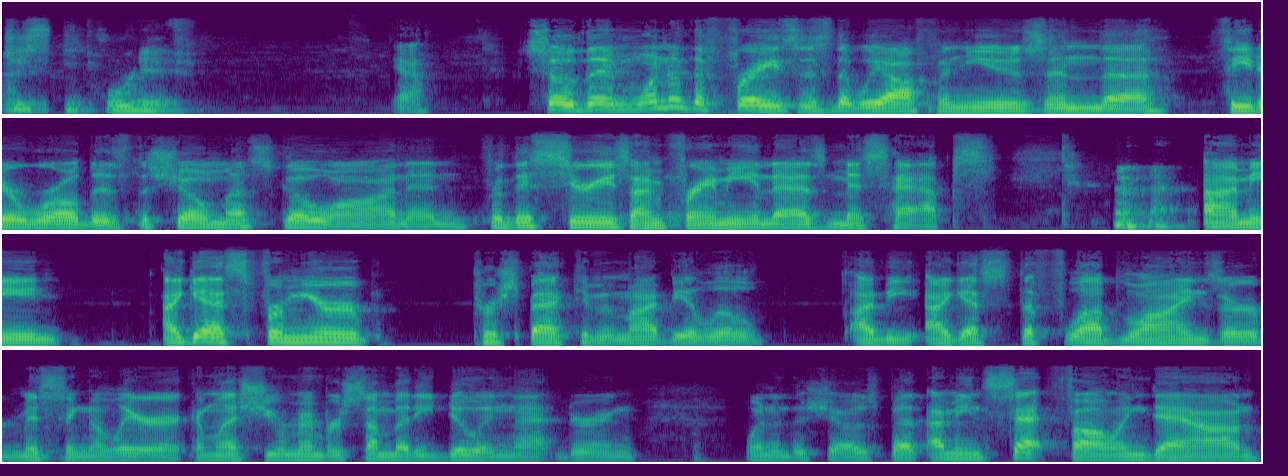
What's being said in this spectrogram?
just supportive. Yeah. So then one of the phrases that we often use in the theater world is the show must go on. And for this series, I'm framing it as mishaps. I mean, I guess from your perspective, it might be a little. I be, I guess the flubbed lines are missing a lyric, unless you remember somebody doing that during one of the shows. But I mean, set falling down,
